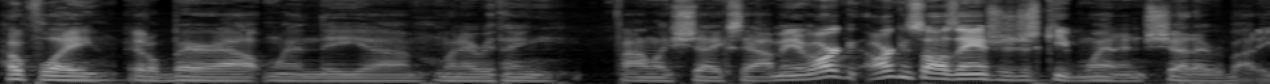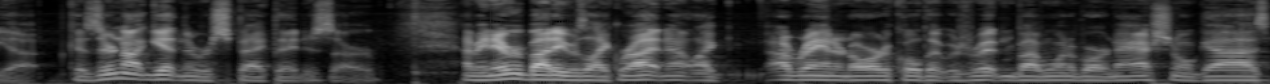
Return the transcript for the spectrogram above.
Hopefully, it'll bear out when the uh, when everything finally shakes out. I mean, if Arkansas's is just keep winning shut everybody up because they're not getting the respect they deserve. I mean, everybody was like right now, like I ran an article that was written by one of our national guys,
